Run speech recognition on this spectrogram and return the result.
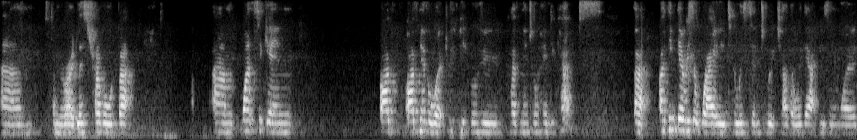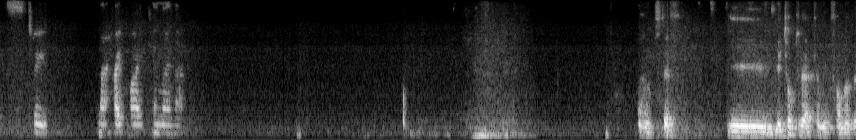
um, from The Road Less Travelled. But um, once again, I've, I've never worked with people who have mental handicaps but I think there is a way to listen to each other without using words too. And I hope I can learn that. Um, Steph, you, you talked about coming from a,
